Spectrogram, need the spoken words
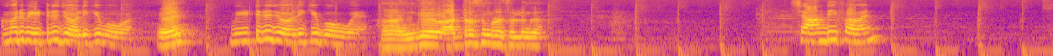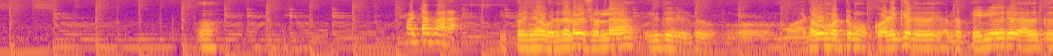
അമ്മ ഒരു വീട്ടിൽ ജോലിക്ക് പോവാ ഏ വീട്ടിൽ ജോലിക്ക് പോവുക ആ ഇങ്ക അഡ്രസ്സും കൂടെ ചൊല്ലുങ്ക ശാന്തി ഭവൻ ആ വട്ടപ്പാറ இப்போ ഞാൻ ഒരു தடவை சொல்ல இது இது அடவு மட்டும் குழைக்கிறது அந்த பெரியவர் அதுக்கு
